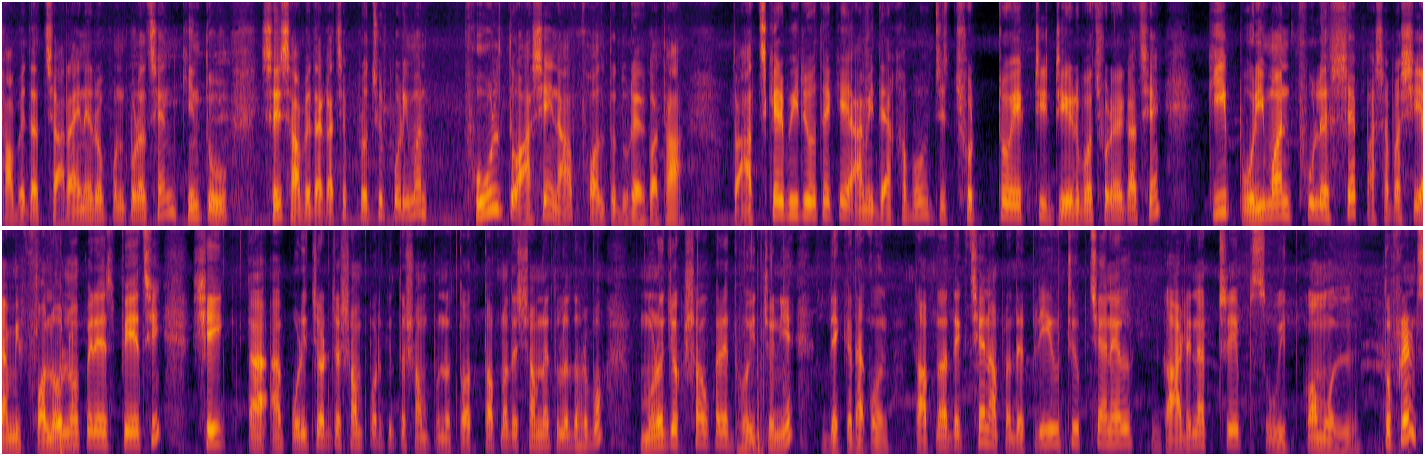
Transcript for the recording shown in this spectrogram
সবেদার চারা এনে রোপণ করেছেন, কিন্তু সেই সবেদা গাছে প্রচুর পরিমাণ ফুল তো আসেই না, ফল তো দূরের কথা। তো আজকের ভিডিও থেকে আমি দেখাবো যে ছোট্ট একটি দেড় বছরের গাছে কি পরিমাণ ফুল এসছে? পাশাপাশি আমি ফলনও পেরে, পেয়েছি। সেই পরিচর্যা সম্পর্কিত সম্পূর্ণ তথ্য আপনাদের সামনে তুলে ধরবো। মনোযোগ সহকারে ধৈর্য নিয়ে দেখতে থাকুন। তো আপনারা দেখছেন আপনাদের প্রিয় YouTube channel gardener trips with Kamal. তো ফ্রেন্ডস,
